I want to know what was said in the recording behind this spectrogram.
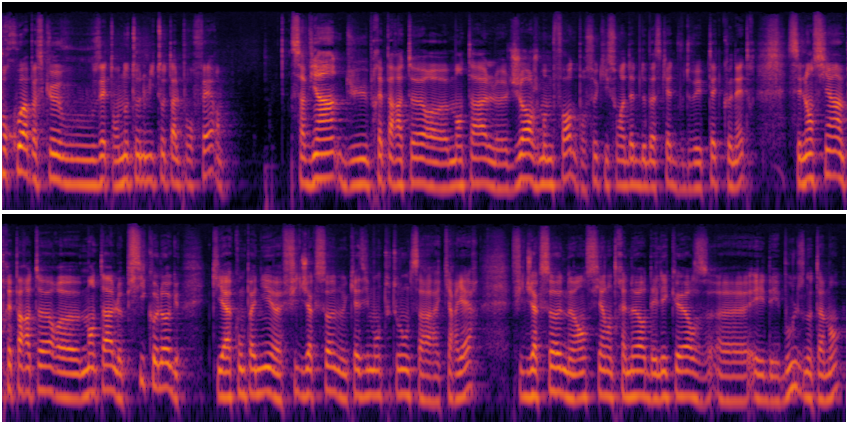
Pourquoi? Parce que vous êtes en autonomie totale pour faire. Ça vient du préparateur euh, mental George Mumford. Pour ceux qui sont adeptes de basket, vous devez peut-être connaître. C'est l'ancien préparateur euh, mental psychologue qui a accompagné euh, Phil Jackson quasiment tout au long de sa carrière. Phil Jackson, ancien entraîneur des Lakers et des Bulls notamment.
